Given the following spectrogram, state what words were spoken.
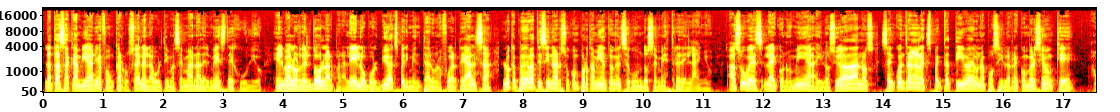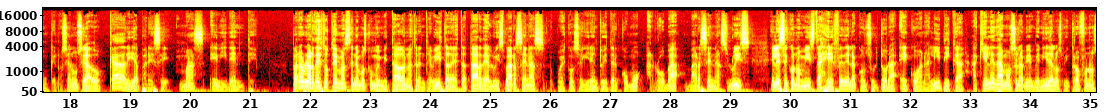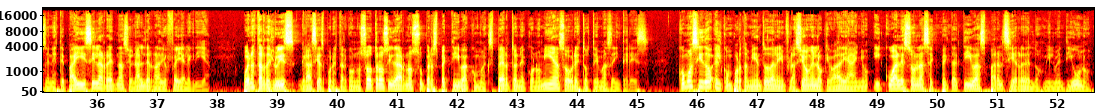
La tasa cambiaria fue un carrusel en la última semana del mes de julio. El valor del dólar paralelo volvió a experimentar una fuerte alza, lo que puede vaticinar su comportamiento en el segundo semestre del año. A su vez, la economía y los ciudadanos se encuentran a la expectativa de una posible reconversión que, aunque no se ha anunciado, cada día parece más evidente. Para hablar de estos temas tenemos como invitado en nuestra entrevista de esta tarde a Luis Bárcenas, lo puedes conseguir en Twitter como arroba Luis. Él es economista jefe de la consultora Ecoanalítica, a quien le damos la bienvenida a los micrófonos de En este país y la Red Nacional de Radio Fe y Alegría. Buenas tardes Luis, gracias por estar con nosotros y darnos su perspectiva como experto en economía sobre estos temas de interés. ¿Cómo ha sido el comportamiento de la inflación en lo que va de año y cuáles son las expectativas para el cierre del 2021?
